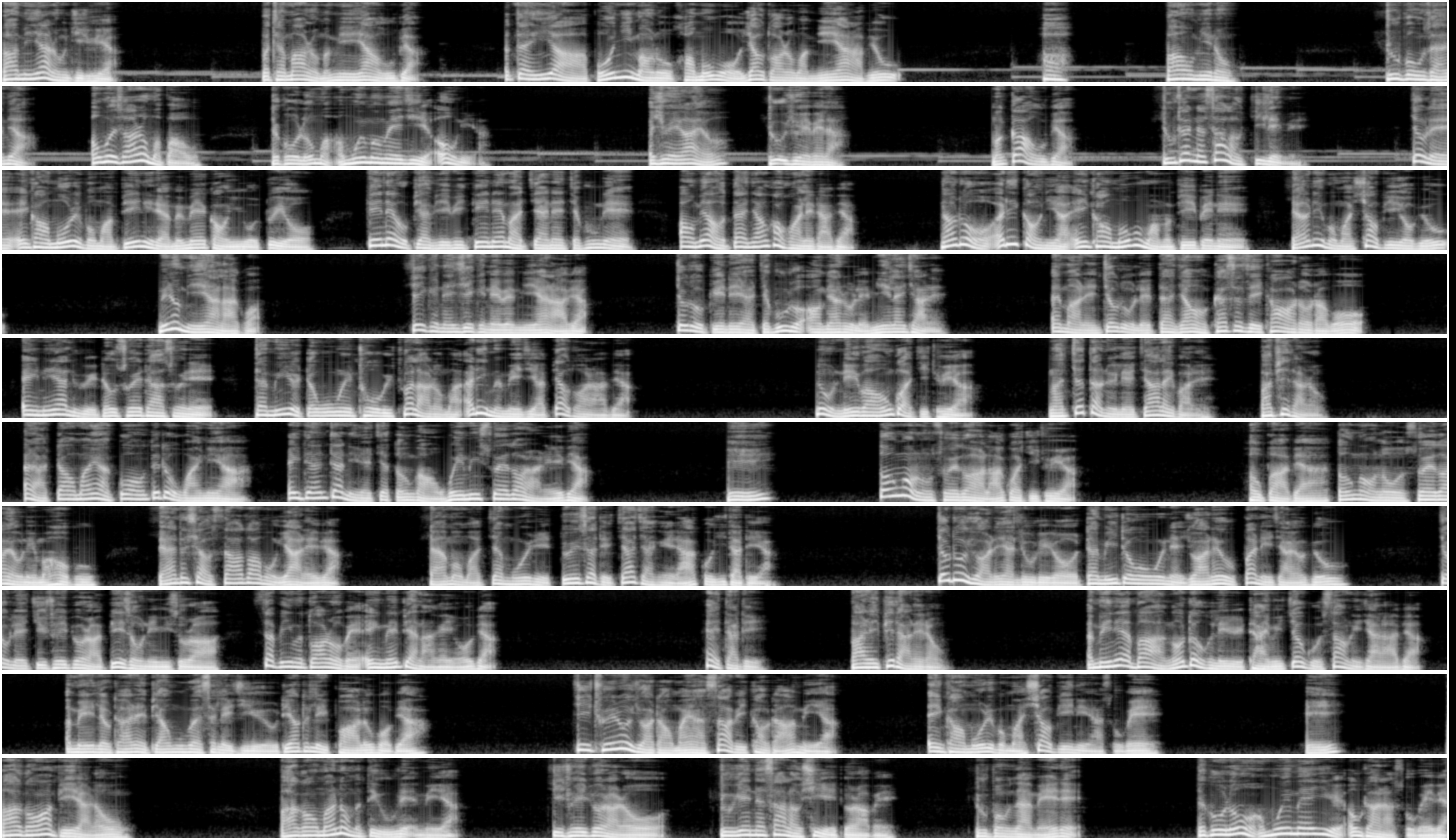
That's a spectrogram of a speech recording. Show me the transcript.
ဗာမြင်ရတော့ကြည်ထွေးရ ပထမတော့မမြင်ရဘူးဗျအတန်ကြီးကဘိုးညီမောင်တို့ခေါင်းမိုးပေါ်ရောက်သွားတော့မှမြင်ရတာဗျို့ဟာဘာအောင်မြင်တော့လူပုံစံဗျအဝတ်စားတော့မပါဘူးတကူလုံးမှာအမွှေးမမဲကြီးရအုပ်နေတာအရွယ်ကရောလူအရွယ်ပဲလားမကဘူးဗျလူထက်နှစ်ဆလောက်ကြီးလိမ့်မယ်ကျုပ်လည်းအိမ်ခေါင်မိုးတွေပေါ်မှာပြေးနေတဲ့မဲမဲကောင်ကြီးကိုတွေ့ရောကင်းထဲကိုပြန်ပြေးပြီးကင်းထဲမှာကြံတဲ့ကြပူးနဲ့အောင်မြောက်ကိုတန်ချောင်းခေါက်ခိုင်းလိုက်တာဗျနောက်တော့အဲ့ဒီကောင်ကြီးကအိမ်ခေါင်မိုးပေါ်မှာမပြေးဘဲနဲ့ လမ်းတွေပေါ်မှာရှောက်ပြေးရောပြို့မင်းတို့မြင်ရလားကွရိတ်ကနေရိတ်ကနေပဲမြင်ရတာဗျကျုပ်တို့ကင်းထဲကကြပူးတို့အောင်မြောက်တို့လည်းမြင်လိုက်ကြတယ်အဲ့မှာတင်ကျုပ်တို့လည်းတန်ချောင်းကိုကတ်ဆက်စိတ်ခောက်ရတော့တာပေါ့အိမ်ထဲကလူတွေတုပ်ဆွဲထားဆွဲနဲ့တမီးတွေတဝင်းဝင်းထိုးပြီးထွက်လာတော့မှအဲ့ဒီမမေကြီးကပျောက်သွားတာဗျတို့နေပါအောင်ကွာကြည်ထွေးရငါကြက်တန်တွေလည်းကြားလိုက်ပါတယ်ဘာဖြစ်တာတော့အဲ့ဒါတောင်ပိုင်းကကိုအောင်တစ်တို့ဝိုင်းနေကအိတ်တန်းတက်နေတဲ့ကြက်သုံးကောင်ဝင်ပြီးဆွဲသွားတာလေဗျဟေး သုံးကောင်လုံးဆွဲသွားတာလားကွာကြည်ထွေးရဟုတ်ပါဗျာသုံးကောင်လုံးကိုဆွဲသွားရုံနဲ့မဟုတ်ဘူးလမ်းတစ်လျှောက်စားသွားပုံရတယ်ဗျလမ်းပေါ်မှာကြက်မွေးတွေတွေးဆက်တွေကြာကြာခဲ့တာကိုကြီးတာတည်းရကျုပ်တို့ရွာတွေကလူတွေတော့တက်မီတုံးဝင်းနဲ့ရွာထဲကိုပတ်နေကြရောပြိုကျုပ်လည်းကြည်ထွေးပြောတာပြည့်စုံနေပြီဆိုတာဆက်ပြီးမသွားတော့ပဲအိမ်မဲပြန်လာခဲ့ရောဗျဟဲ့တာတီဘာတွေဖြစ်တာလဲတော့အမေနဲ့အဘကငုတ်တုတ်ကလေးတွေထိုင်ပြီးကျုပ်ကိုစောင့်နေကြတာဗျအမေလှုပ်ထားတဲ့ပြောင်းမှုဘက်ဆက်လက်ကြီးကိုတယောက်တစ်လေဖွာလို့ပေါ့ဗျာ ကြည်ထွေးတို့ရွာတောင်ပိုင်းကစပြီးခောက်တာအမေကအိမ်ခေါင်မိုးတွေပေါ်မှာရှောက်ပြေးနေတာဆိုပဲဟေးဘာကောင်ကပြေးတာတော့ဘာကောင်မှတော့မသိဘူးတဲ့အမေကကြည်ထွေးပြောတာတော့လူရဲ့နှစ်ဆလောက်ရှိရပြောတာပဲလူပုံစံပဲတဲ့တကူလုံးကိုအမွှေးမဲကြီးတွေအုပ်ထားတာဆိုပဲဗျ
